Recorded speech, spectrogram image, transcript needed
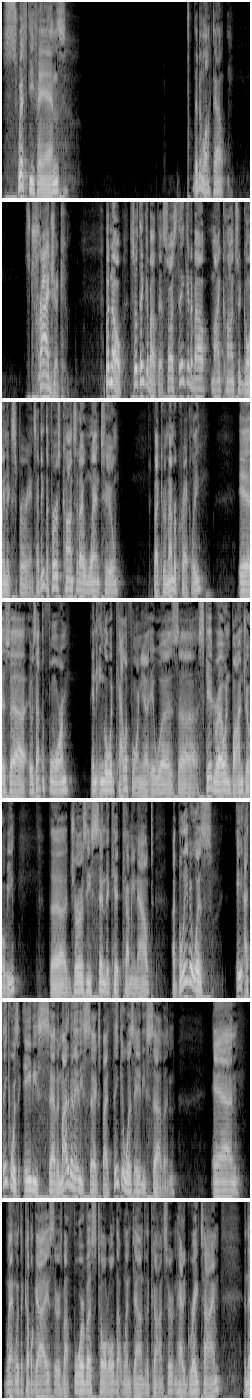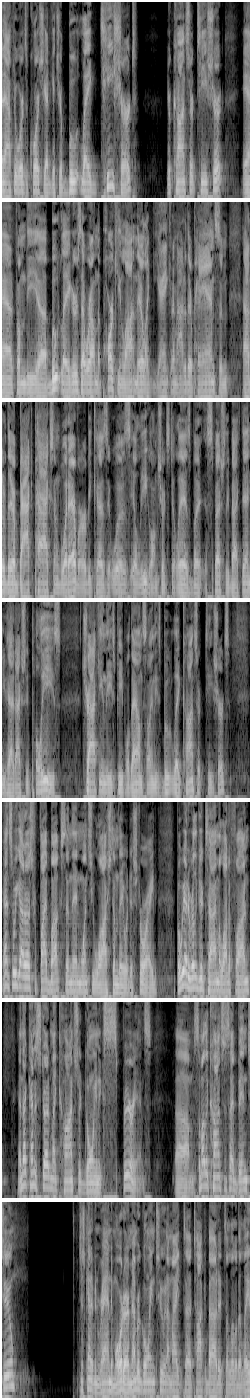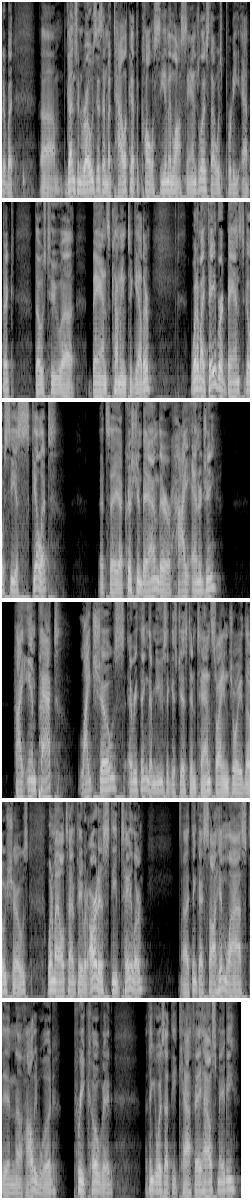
Swifty fans, they've been locked out. It's tragic. But no, so think about this. So I was thinking about my concert going experience. I think the first concert I went to, if I can remember correctly, is uh, it was at the Forum in Inglewood, California. It was uh, Skid Row and Bon Jovi, the Jersey Syndicate coming out. I believe it was, I think it was 87, might have been 86, but I think it was 87. And went with a couple guys. There was about four of us total that went down to the concert and had a great time. And then afterwards, of course, you had to get your bootleg T-shirt, your concert T-shirt, and from the uh, bootleggers that were out in the parking lot, and they're like yanking them out of their pants and out of their backpacks and whatever because it was illegal. I'm sure it still is, but especially back then, you had actually police tracking these people down, selling these bootleg concert T-shirts. And so we got ours for five bucks, and then once you washed them, they were destroyed. But we had a really good time, a lot of fun. And that kind of started my concert going experience. Um, some other concerts I've been to, just kind of in random order. I remember going to, and I might uh, talk about it a little bit later, but um, Guns N' Roses and Metallica at the Coliseum in Los Angeles. That was pretty epic. Those two uh, bands coming together. One of my favorite bands to go see is Skillet. It's a, a Christian band. They're high energy, high impact light shows, everything. Their music is just intense, so I enjoy those shows. One of my all-time favorite artists, Steve Taylor. I think I saw him last in uh, Hollywood pre-COVID. I think it was at the Cafe House, maybe,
